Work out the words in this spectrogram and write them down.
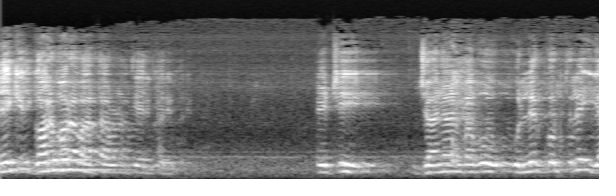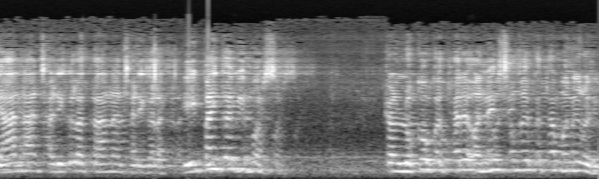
लेकिन गर्वर वातावरण ताकि जयनारायण बाबू उल्लेख करते या ना छाड़गला ता ना छाड़गला यही तो विमर्श कारण लोक कथार अनेक समय कथा मन रही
